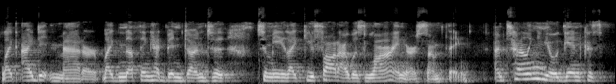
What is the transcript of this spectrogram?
Like I didn't matter. Like nothing had been done to, to me. Like you thought I was lying or something. I'm telling you again because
